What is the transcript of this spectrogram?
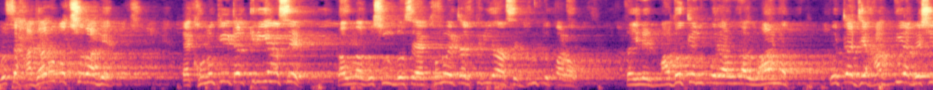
বলছে, হাজারো বছর আগে এখনও কি এটার ক্রিয়া আছে? আল্লাহ রসুল বলছে, এখনও এটার ক্রিয়া আছে, দ্রুত পাড়াও। তাইলে মাদকের উপরে আল্লাহ লানত, ওটা যে হাত দিয়া বেশি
